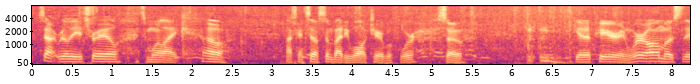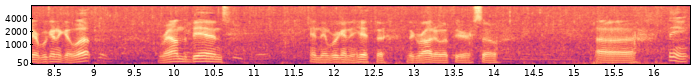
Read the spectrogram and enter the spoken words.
It's not really a trail. It's more like, oh, I can tell somebody walked here before. So get up here and we're almost there. We're gonna go up around the bend and then we're gonna hit the, the grotto up there. So uh, I think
